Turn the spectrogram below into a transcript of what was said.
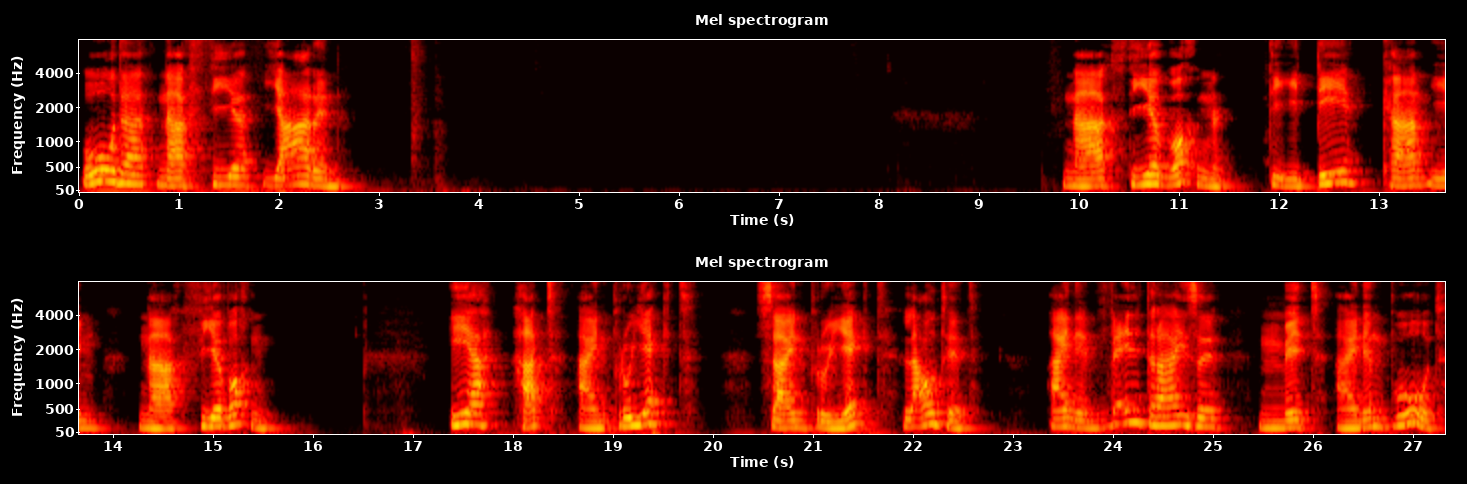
oder nach vier Jahren. Nach vier Wochen. Die Idee kam ihm nach vier Wochen. Er hat ein Projekt. Sein Projekt lautet eine Weltreise mit einem Boot.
